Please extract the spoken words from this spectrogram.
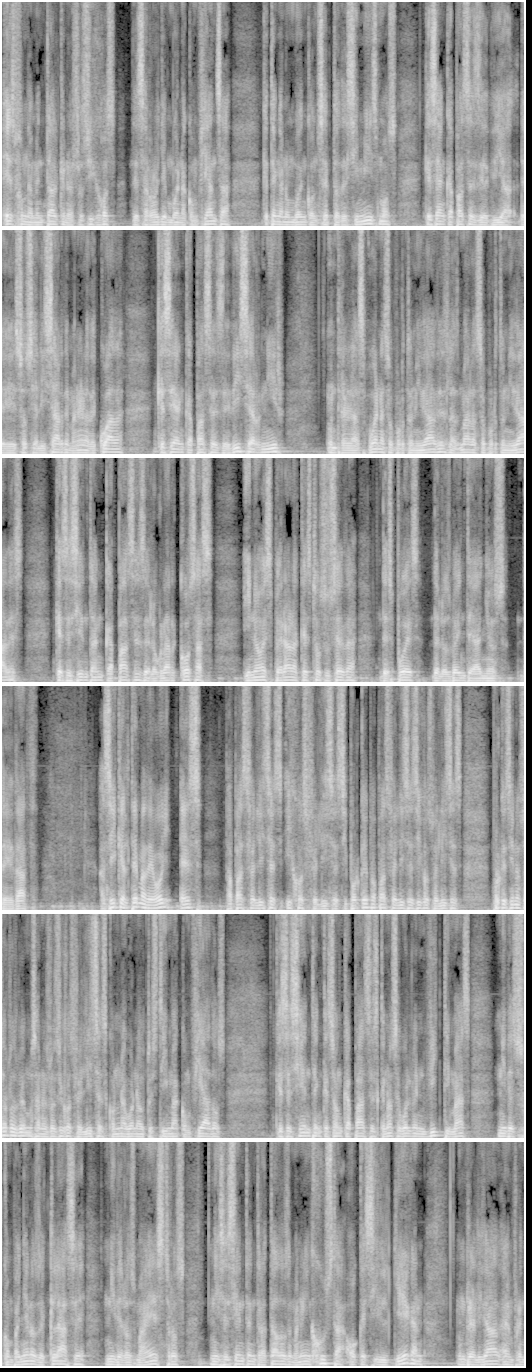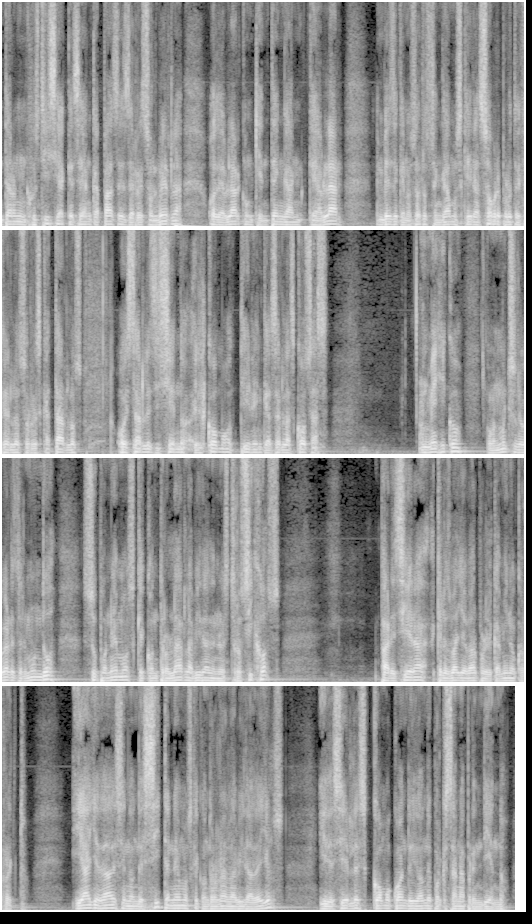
es fundamental que nuestros hijos desarrollen buena confianza, que tengan un buen concepto de sí mismos, que sean capaces de, socializar de manera adecuada, que sean capaces de discernir entre las buenas oportunidades, las malas oportunidades, que se sientan capaces de lograr cosas y no esperar a que esto suceda después de los 20 años de edad. Así que el tema de hoy es papás felices, hijos felices. ¿Y por qué papás felices, hijos felices? Porque si nosotros vemos a nuestros hijos felices con una buena autoestima, confiados, que se sienten que son capaces, que no se vuelven víctimas ni de sus compañeros de clase, ni de los maestros, ni se sienten tratados de manera injusta o que si llegan en realidad a enfrentar una injusticia, que sean capaces de resolverla o de hablar con quien tengan que hablar en vez de que nosotros tengamos que ir a sobreprotegerlos o rescatarlos o estarles diciendo el cómo tienen que hacer las cosas. En México, como en muchos lugares del mundo, suponemos que controlar la vida de nuestros hijos pareciera que los va a llevar por el camino correcto. Y hay edades en donde sí tenemos que controlar la vida de ellos y decirles cómo, cuándo y dónde porque están aprendiendo.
